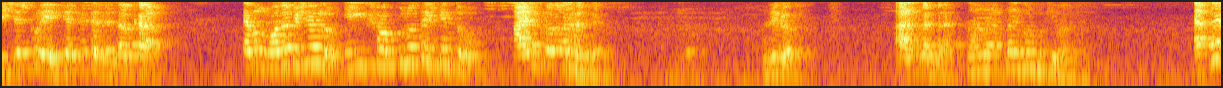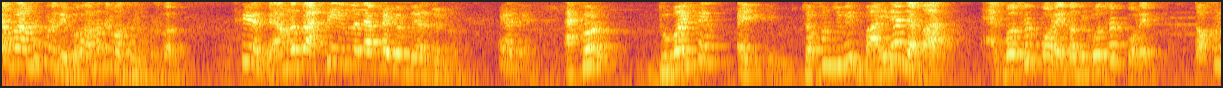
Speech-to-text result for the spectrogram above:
বিশেষ করে এইচএসসি তে রেজাল্ট খারাপ এবং মজার বিষয় হলো এই সবগুলোতেই কিন্তু আইএলস কত লাগতেছে? জিরো আইএলস লাগবে না। তাহলে অ্যাপ্লাই করব কীভাবে? অ্যাপ্লাই আমরা আমরা করে দিব আমাদের মাধ্যমে করব ঠিক আছে আমরা তো আসি এগুলোতে অ্যাপ্লাই করে দেওয়ার জন্য। ঠিক আছে? এখন দুবাইতে এই যখন তুমি বাইরে যাবা এক বছর পরে বা দুই বছর পরে তখন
